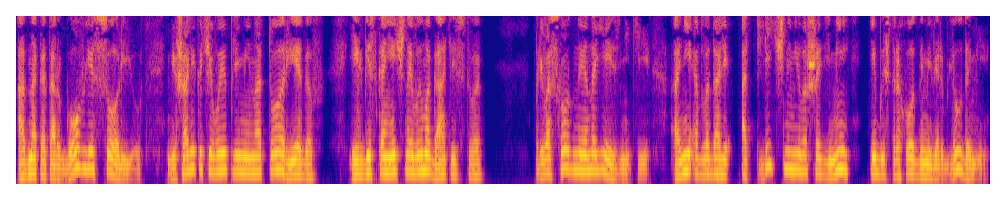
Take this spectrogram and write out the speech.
Однако торговле солью мешали кочевые племена туарегов, их бесконечное вымогательство. Превосходные наездники, они обладали отличными лошадьми и быстроходными верблюдами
